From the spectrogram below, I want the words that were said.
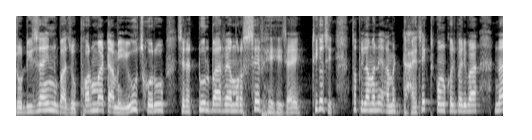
ଯେଉଁ ଡିଜାଇନ୍ ବା ଯେଉଁ ଫର୍ମାଟ୍ ଆମେ ୟୁଜ୍ କରୁ ସେଇଟା ଟୁଲ୍ ବାର୍ରେ ଆମର ସେଭ୍ ହେଇ ହେଇଯାଏ ଠିକ୍ ଅଛି ତ ପିଲାମାନେ ଆମେ ଡାଇରେକ୍ଟ କ'ଣ କରିପାରିବା ନା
